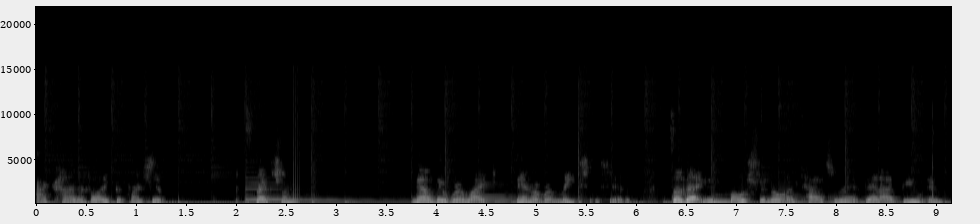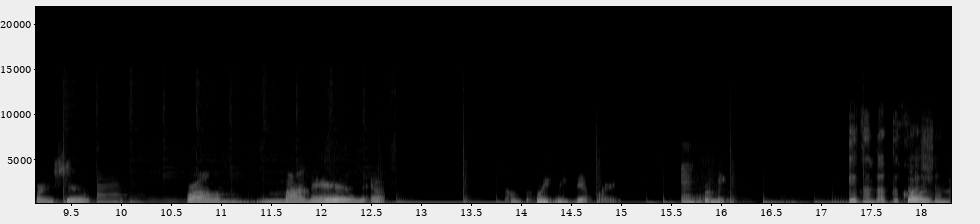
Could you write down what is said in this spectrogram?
I kind of feel like the friendship spectrum now that we're like in a relationship. So that emotional attachment that I view in friendship from my man and completely different Mhm. for me. Isn't that the So- question?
